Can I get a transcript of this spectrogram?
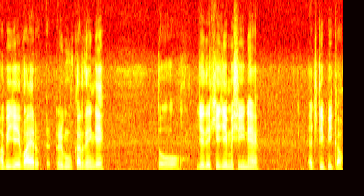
अभी ये वायर रिमूव कर देंगे। तो ये देखिए, ये मशीन है। एच का।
